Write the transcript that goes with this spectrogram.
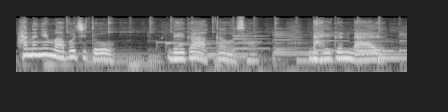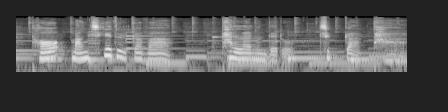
하느님 아버지도 내가 아까워서 낡은 날 더 망치게 될까봐 달라는 대로 즉각 다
